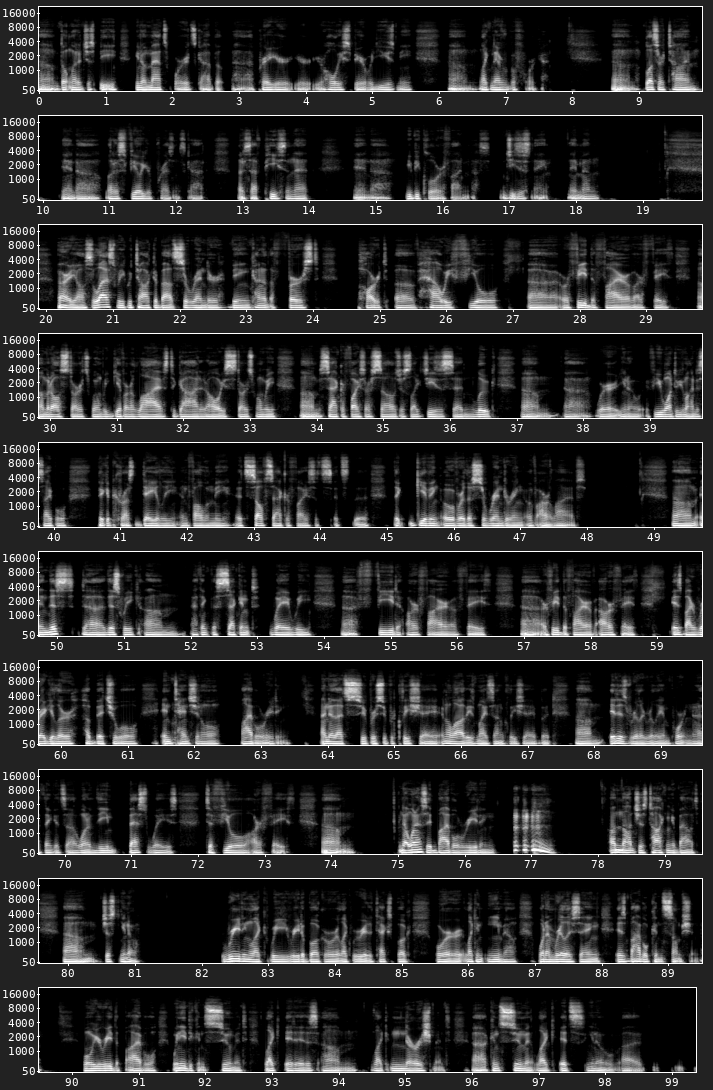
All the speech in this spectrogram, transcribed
Um, don't let it just be, you know, Matt's words, God. But uh, I pray your your your Holy Spirit would use me um, like never before, God. Um, bless our time and uh, let us feel your presence, God. Let us have peace in that, and uh, you be glorified in us. In Jesus' name, Amen. All right, y'all. So last week we talked about surrender being kind of the first part of how we fuel uh, or feed the fire of our faith. Um, it all starts when we give our lives to God. It always starts when we um, sacrifice ourselves, just like Jesus said in Luke, um, uh, where, you know, if you want to be my disciple, pick up your cross daily and follow me. It's self-sacrifice. It's it's the the giving over, the surrendering of our lives. Um, and this uh, this week, um, I think the second way we uh, feed our fire of faith, uh, or feed the fire of our faith, is by regular, habitual, intentional Bible reading. I know that's super, super cliche, and a lot of these might sound cliche, but um, it is really, really important. And I think it's uh, one of the best ways to fuel our faith. Um, now, when I say Bible reading, I'm not just talking about um, just, you know, reading like we read a book or like we read a textbook or like an email. What I'm really saying is Bible consumption. When we read the Bible, we need to consume it like it is um, like nourishment. Uh, consume it like it's you know uh,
